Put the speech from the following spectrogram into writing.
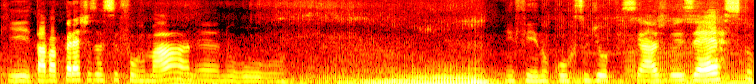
que estava prestes a se formar né, no, enfim, no curso de oficiais do Exército.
